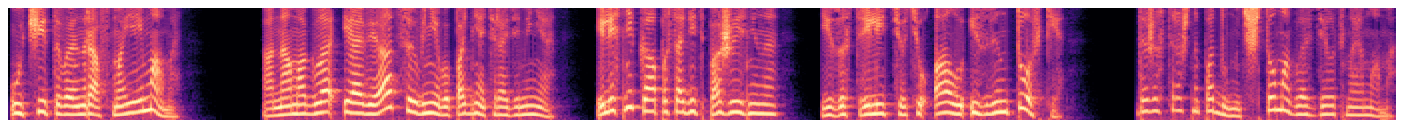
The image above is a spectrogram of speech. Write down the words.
учитывая нрав моей мамы. Она могла и авиацию в небо поднять ради меня, и лесника посадить пожизненно, и застрелить тетю Аллу из винтовки. Даже страшно подумать, что могла сделать моя мама.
